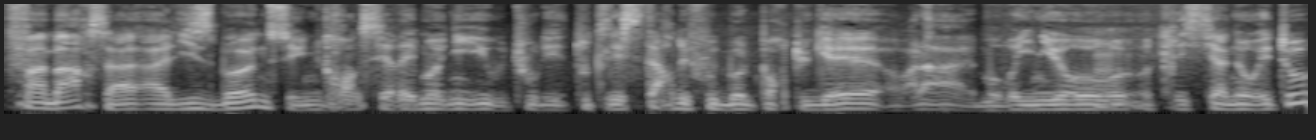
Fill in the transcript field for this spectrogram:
fin mars à, à Lisbonne. C'est une grande cérémonie où tous les, toutes les stars du football portugais, voilà, Mourinho, Hmm. Cristiano et tout.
